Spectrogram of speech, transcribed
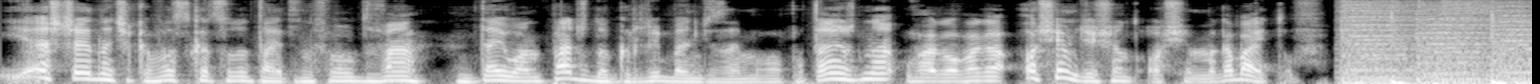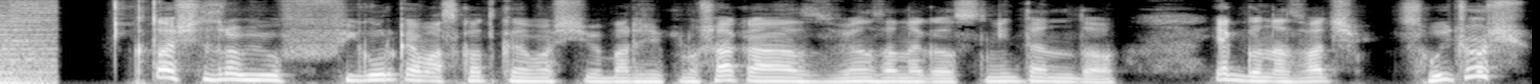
Jeszcze jedna ciekawostka co do Titanfall 2. Day One Patch do gry będzie zajmował potężne, uwaga, uwaga, 88 MB. Ktoś zrobił figurkę, maskotkę, właściwie bardziej pluszaka, związanego z Nintendo. Jak go nazwać? Switchuś?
